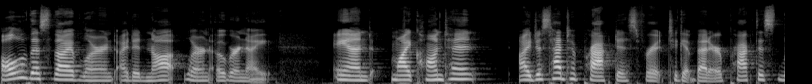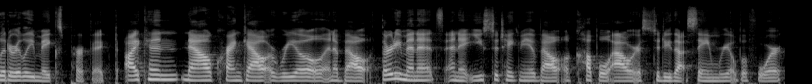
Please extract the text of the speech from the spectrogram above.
all of this that I've learned, I did not learn overnight. And my content, I just had to practice for it to get better. Practice literally makes perfect. I can now crank out a reel in about 30 minutes, and it used to take me about a couple hours to do that same reel before.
